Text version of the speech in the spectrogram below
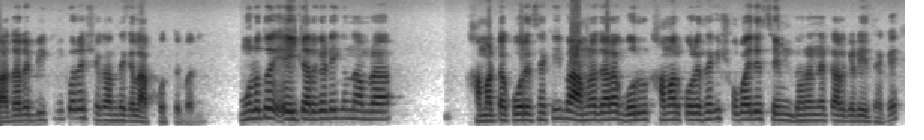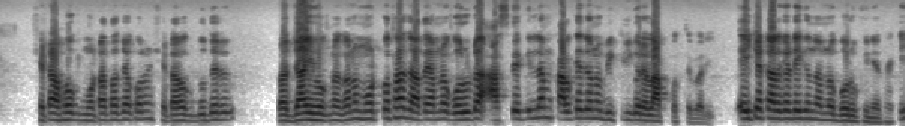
বাজারে বিক্রি করে সেখান থেকে লাভ করতে পারি। মূলত এই টার্গেটেই কিন্তু আমরা খামারটা করে থাকি বা আমরা যারা গরুর খামার করে থাকি সবাই সেম ধরনের টার্গেটেই থাকে। সেটা হোক মোটা তাজাকরণ সেটা হোক দুধের বা যাই হোক না কেন, মোট কথা যাতে আমরা গরুটা আজকে কিনলাম, কালকে যেন বিক্রি করে লাভ করতে পারি। এইটা টার্গেটে কিন্তু আমরা গরু কিনে থাকি।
